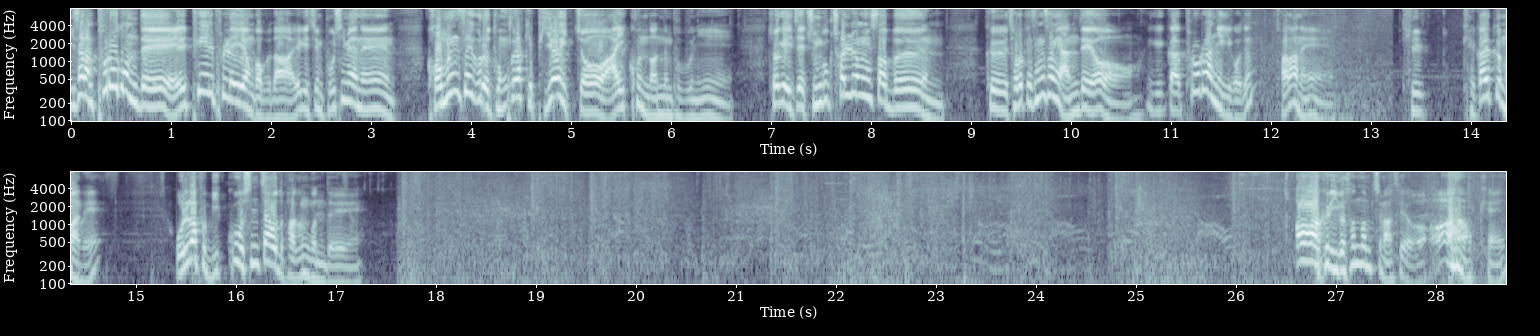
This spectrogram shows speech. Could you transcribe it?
이 사람 프로던데 LPL 플레이어인가 보다. 여기 지금 보시면은 검은색으로 동그랗게 비어있죠. 아이콘 넣는 부분이. 저게 이제 중국 철룡인 서브는 그 저렇게 생성이 안 돼요. 그러니까 프로란 얘기거든? 잘하네. 길, 개 깔끔하네. 올라프 믿고 신짜오도 박은 건데. 아, 그래, 이거 선 넘지 마세요. 어, 오케이.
